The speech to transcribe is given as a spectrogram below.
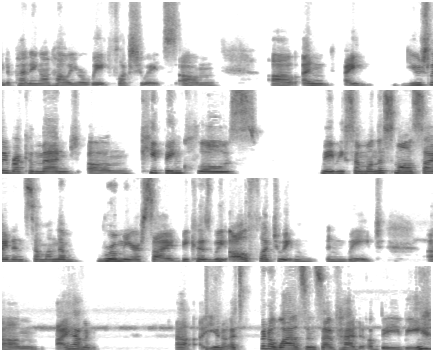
depending on how your weight fluctuates. Um, uh, and I usually recommend um, keeping clothes, maybe some on the small side and some on the roomier side, because we all fluctuate in, in weight. Um, I haven't, uh, you know, it's been a while since I've had a baby,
